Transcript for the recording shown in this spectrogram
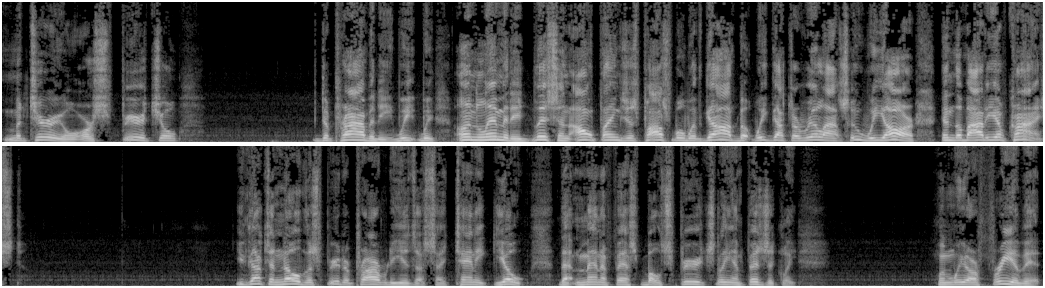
material, or spiritual depravity. We, we unlimited. Listen, all things is possible with God, but we've got to realize who we are in the body of Christ. You got to know the spirit of poverty is a satanic yoke that manifests both spiritually and physically. When we are free of it,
